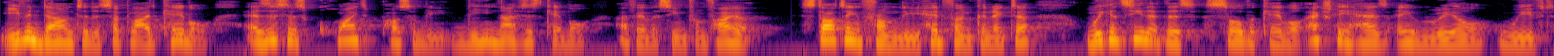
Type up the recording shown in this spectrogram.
even down to the supplied cable, as this is quite possibly the nicest cable I've ever seen from FiiO. Starting from the headphone connector, we can see that this silver cable actually has a real weaved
